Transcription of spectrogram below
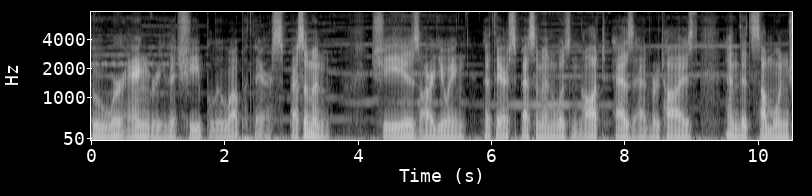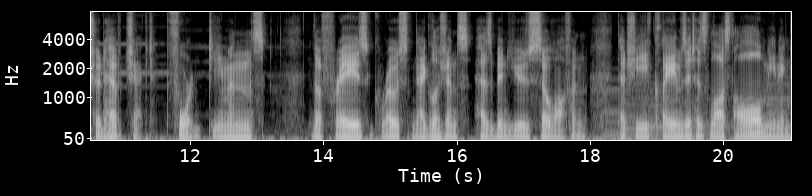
who were angry that she blew up their specimen. She is arguing that their specimen was not as advertised and that someone should have checked for demons. The phrase gross negligence has been used so often that she claims it has lost all meaning,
